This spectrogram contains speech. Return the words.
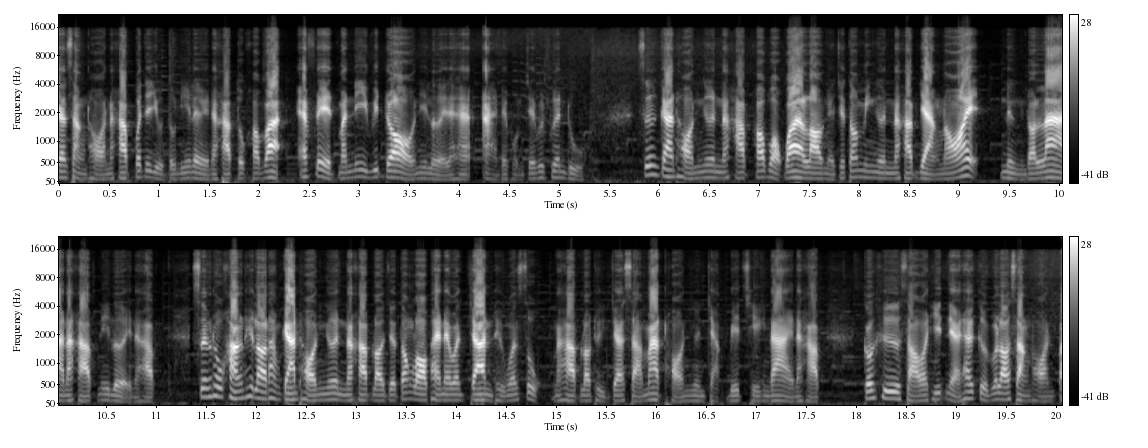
การสั่งถอนนะครับก็จะอยู่ตรงนี้เลยนะครับตรงคำว่า affiliate money withdrawal นี่เลยนะฮะอะเดี๋ยวผมจะให้เพื่อนๆดู ซึ่งการถอนเงินนะครับเขาบอกว่าเราเนี่ยจะต้องมีเงินนะครับอย่างน้อย 1 ดอลลาร์นะครับนี่เลยนะครับซึ่งทุกครั้งที่เราทำการถอนเงินนะครับเราจะต้องรอภายในวันจันทร์ถึงวันศุกร์นะครับเราถึงจะสามารถถอนเงินจากเบสเชงได้นะครับก็คือเสาร์อาทิตย์เนี่ยถ้าเกิดว่าเราสั่งถอนไป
